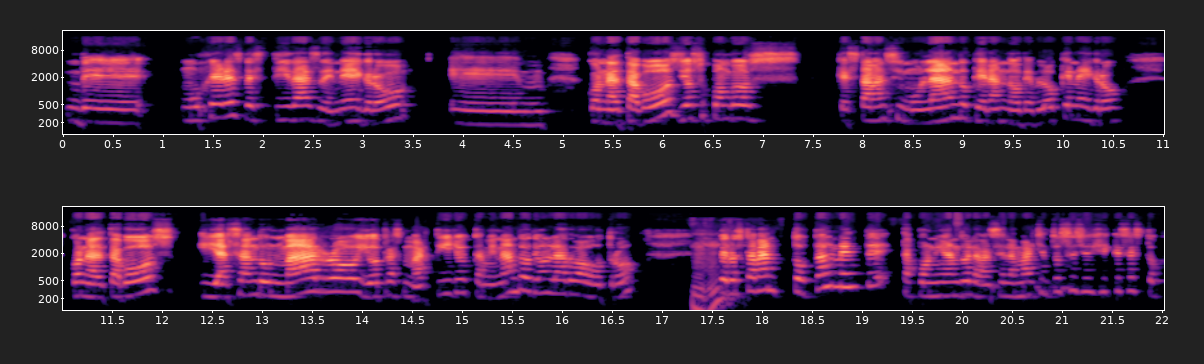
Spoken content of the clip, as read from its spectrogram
de mujeres vestidas de negro, em, con altavoz, yo supongo que estaban simulando que eran no de bloque negro, con altavoz y alzando un marro y otras martillo caminando de un lado a otro, pero estaban totalmente taponeando el avance de la marcha. Entonces yo dije, ¿qué es esto?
